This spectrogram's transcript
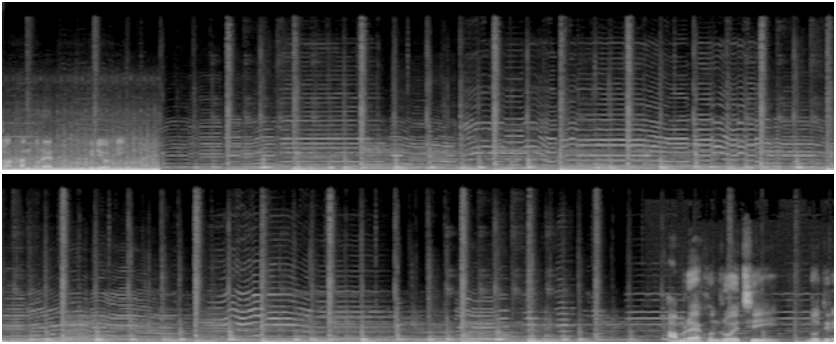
চরখানপুরের ভিডিওটি। আমরা এখন রয়েছি নদীর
